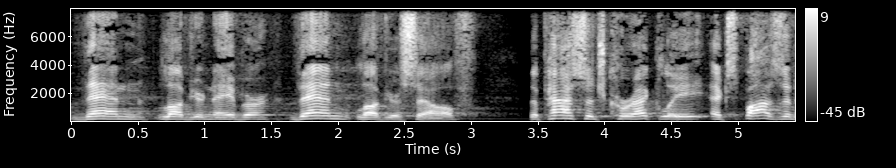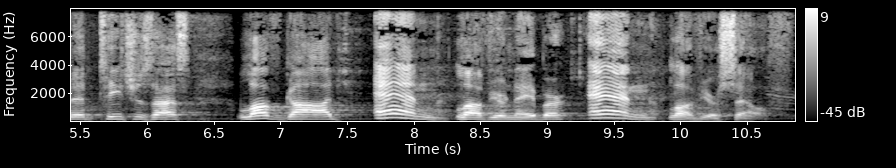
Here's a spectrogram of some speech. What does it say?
then love your neighbor, then love yourself. The passage correctly exposited teaches us love God and love your neighbor and love yourself.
